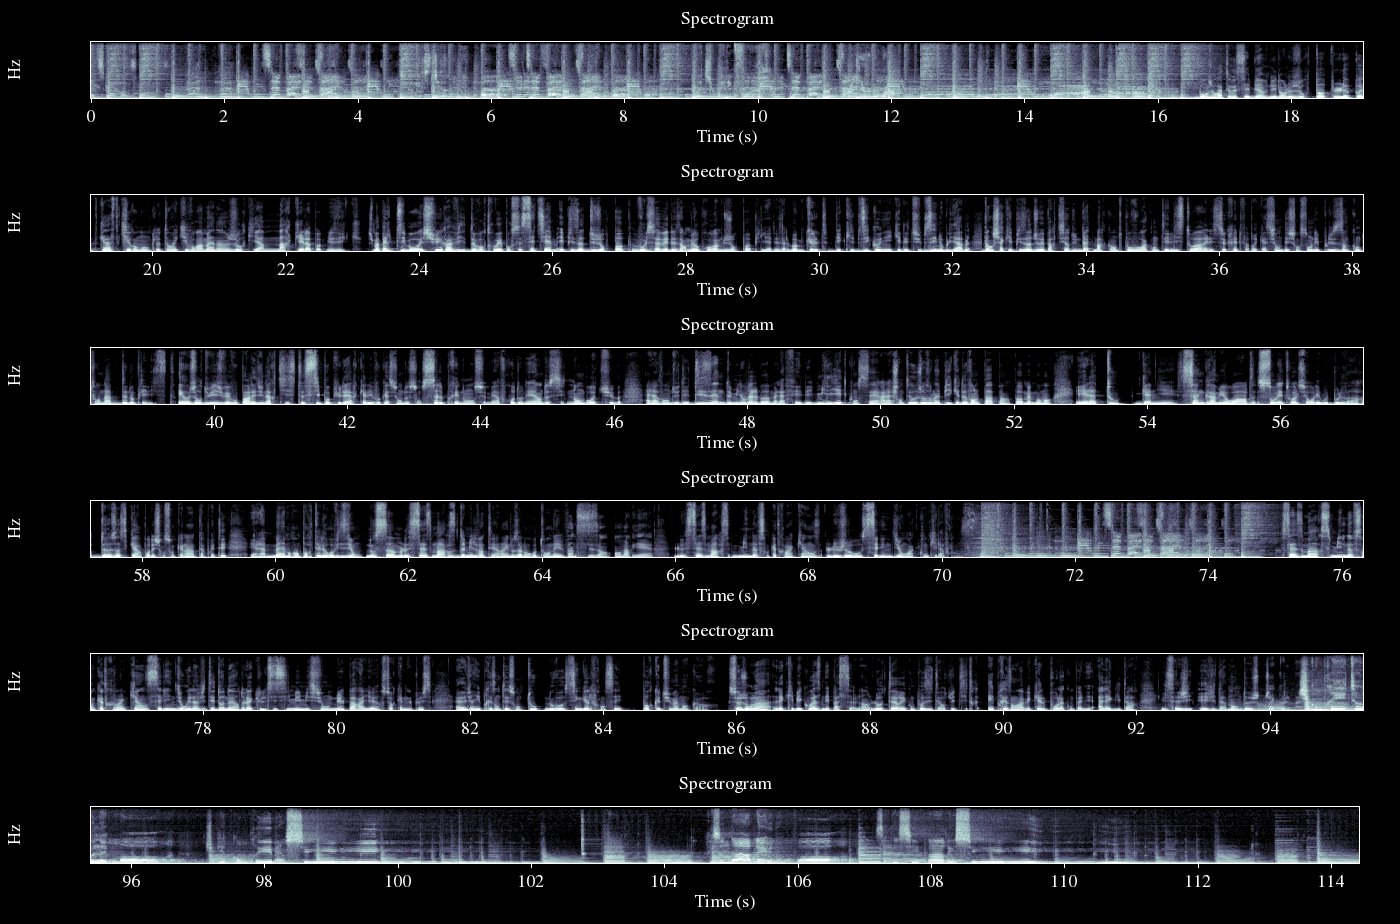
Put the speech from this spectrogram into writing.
let's go. Let's go. Step Bonjour à tous et bienvenue dans le jour pop, le podcast qui remonte le temps et qui vous ramène à un jour qui a marqué la pop musique. Je m'appelle Thibaut et je suis ravi de vous retrouver pour ce septième épisode du jour pop. Vous le savez désormais au programme du jour pop, il y a des albums cultes, des clips iconiques et des tubes inoubliables. Dans chaque épisode, je vais partir d'une date marquante pour vous raconter l'histoire et les secrets de fabrication des chansons les plus incontournables de nos playlists. Et aujourd'hui, je vais vous parler d'une artiste si populaire qu'à l'évocation de son seul prénom, on se met à fredonner un de ses nombreux tubes. Elle a vendu des dizaines de millions d'albums, elle a fait des milliers de concerts, elle a chanté aux Jeux Olympiques et devant le pape, hein, pas au même moment. Et elle a tout gagné, 5 Grammy Awards, son étoile sur Hollywood Boulevard, 2 Oscars pour des chansons qu'elle a interprétées et elle a même remporté l'Eurovision. Nous sommes le 16 mars 2021 et nous allons retourner 26 ans en arrière, le 16 mars 1995, le jour où Céline Dion a conquis la France. 16 mars 1995, Céline Dion est l'invitée d'honneur de la cultissime émission Nulle part ailleurs sur Canal+. Elle vient y présenter son tout nouveau single français, Pour que tu m'aimes encore. Ce jour-là, la québécoise n'est pas seule. hein. L'auteur et compositeur du titre est présent avec elle pour l'accompagner à la guitare. Il s'agit évidemment de Jean-Jacques Goldman. J'ai bien compris, merci.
